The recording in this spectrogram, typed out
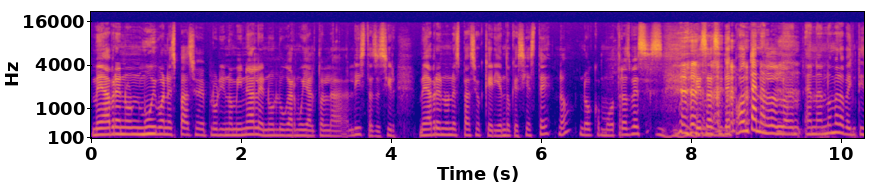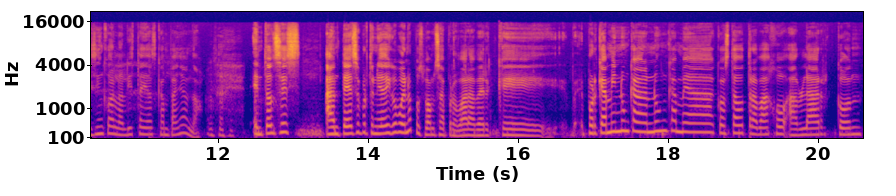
me abren un muy buen espacio de plurinominal en un lugar muy alto en la lista, es decir, me abren un espacio queriendo que sí esté, ¿no? No como otras veces, que es así de ponte en el, en el número 25 de la lista y haz campaña, no. Entonces, ante esa oportunidad digo, bueno, pues vamos a probar a ver qué, porque a mí nunca, nunca me ha costado trabajo hablar con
